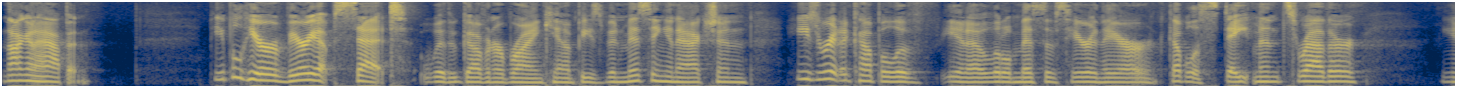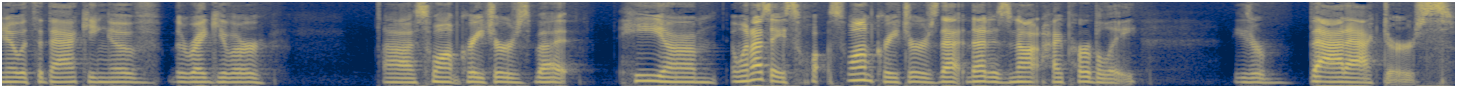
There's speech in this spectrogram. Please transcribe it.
Not going to happen. People here are very upset with Governor Brian Kemp. He's been missing in action. He's written a couple of, you know, little missives here and there, a couple of statements rather, you know, with the backing of the regular uh, swamp creatures, but he um when I say sw- swamp creatures, that that is not hyperbole. These are bad actors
